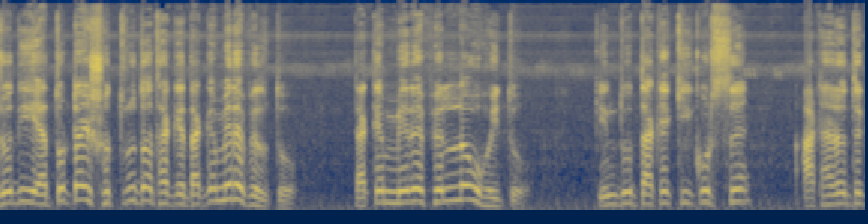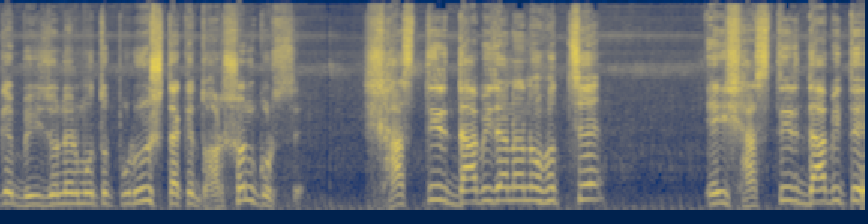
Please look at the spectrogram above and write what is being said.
যদি এতটাই শত্রুতা থাকে, তাকে মেরে ফেলতো। তাকে মেরে ফেললেও হইতো। কিন্তু তাকে কি করছে? আঠারো থেকে বিশ জনের মতো পুরুষ তাকে ধর্ষণ করছে। শাস্তির দাবি জানানো হচ্ছে। এই শাস্তির দাবিতে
